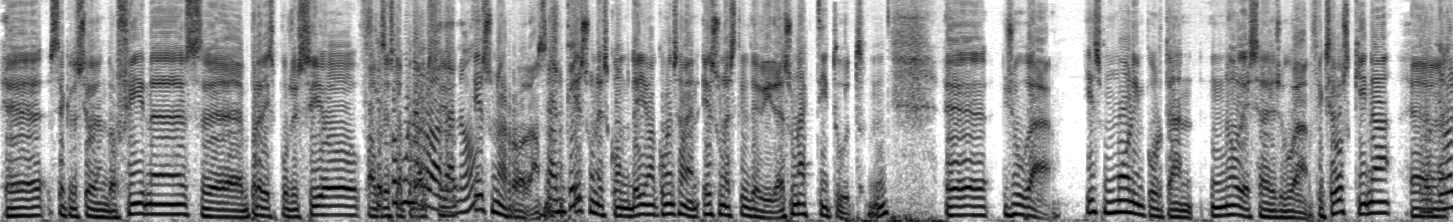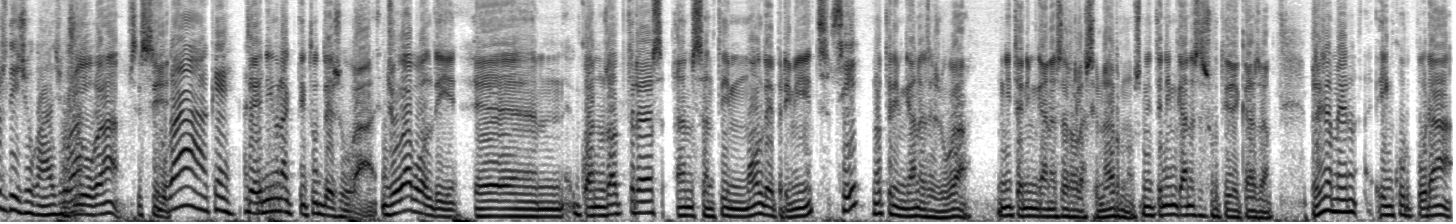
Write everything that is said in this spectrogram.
Eh, secreció d'endorfines, eh, predisposició, és favoreix com la una progressió. roda, no? És una roda. Santi? És un, és com dèiem al començament, és un estil de vida, és una actitud. Mm? Eh, jugar. És molt important no deixar de jugar. Fixeu-vos quina... Eh, Però què vols dir jugar? Jugar, Jugar, sí, sí. Jugar a què? A Tenir una actitud de jugar. Jugar vol dir, eh, quan nosaltres ens sentim molt deprimits, Sí? no tenim ganes de jugar ni tenim ganes de relacionar-nos, ni tenim ganes de sortir de casa. Precisament incorporar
